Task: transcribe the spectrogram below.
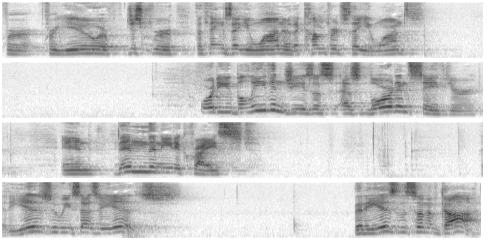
for, for you or just for the things that you want or the comforts that you want? Or do you believe in Jesus as Lord and Savior and then the need of Christ? That He is who He says He is, that He is the Son of God,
